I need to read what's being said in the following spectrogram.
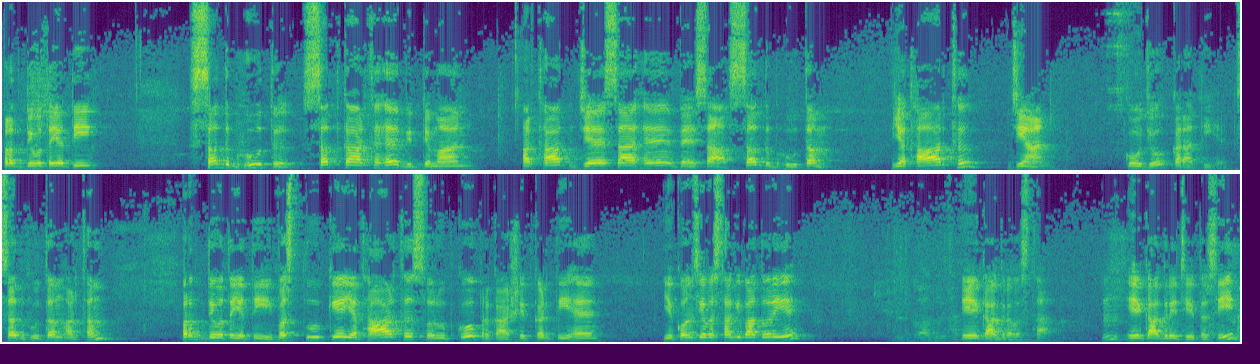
प्रद्योतयति। सदभूत, सत का अर्थ है विद्यमान, अर्थात जैसा है वैसा, सदभूतम, यथार्थ ज्ञान को जो कराती है। सदभूतम अर्थम प्रद्योतयति, वस्तु के यथार्थ स्वरूप को प्रकाशित करती है। ये कौन सी अवस्था की बात हो रही है? एकाग्र अवस्था। एकाग्र चेतसी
